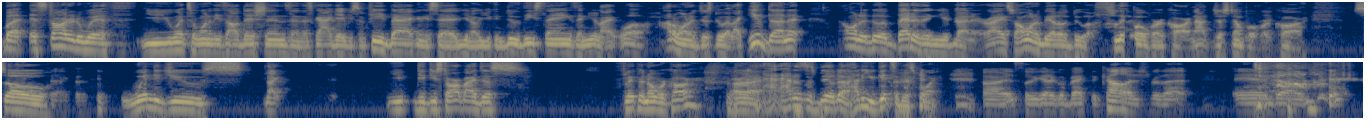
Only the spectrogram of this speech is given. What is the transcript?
But it started with you, you went to one of these auditions and this guy gave you some feedback and he said, you know, you can do these things. And you're like, well, I don't want to just do it like you've done it. I want to do it better than you've done it, right? So I want to be able to do a flip over a car, not just jump over a car. So exactly. when did you like? You did you start by just flipping over a car, or like, how, how, does this build up? How do you get to this point? All right, so you got to go back to college for that, and um,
